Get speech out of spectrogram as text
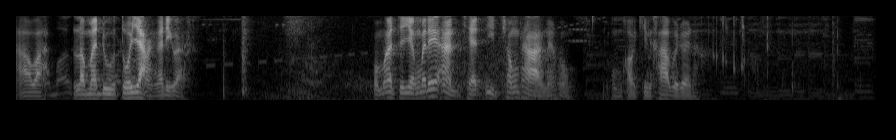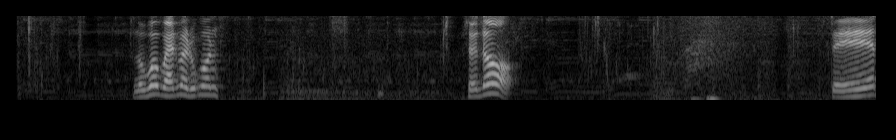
เอาวะเรามาดูตัวอย่างกันดีกว่า ผมอาจจะยังไม่ได้อ่านแชทอีกช่องทางนะผม ผมขอกินข้าวไปด้วยนะโลเวอร์แหวนไปทุกคนเซนโดเจน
